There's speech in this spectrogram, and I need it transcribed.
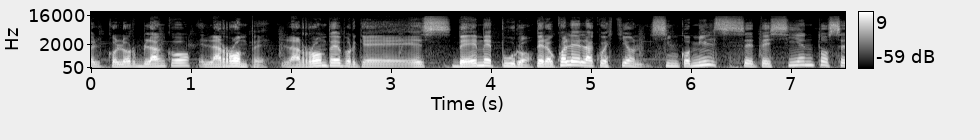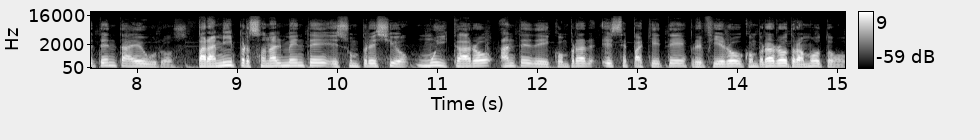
el color blanco, la rompe, la rompe porque es BM puro. Pero ¿cuál es la cuestión? 5.770 euros. Para mí personalmente es un precio muy caro. Antes de comprar ese paquete prefiero comprar otra moto.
